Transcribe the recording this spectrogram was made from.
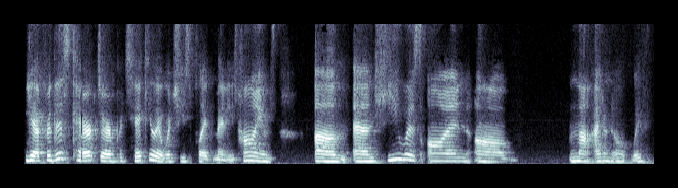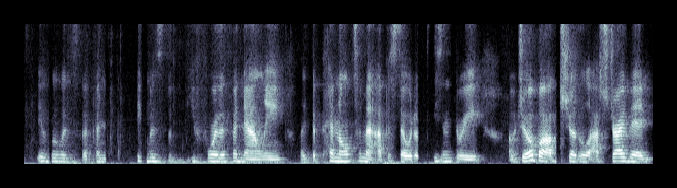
Yeah, for this character in particular, which he's played many times, um, and he was on um, not I don't know if, if it was the fin- it was the, before the finale, like the penultimate episode of season three of Joe Bob's show, The Last Drive-In.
